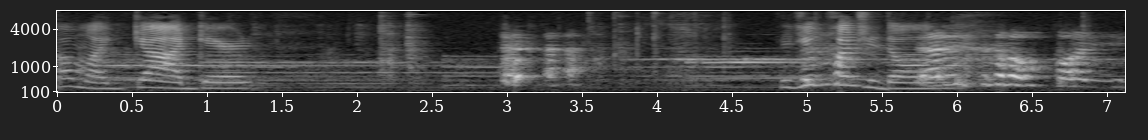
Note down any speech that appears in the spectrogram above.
Oh my God, Garrett. Did you punch a dog? that is so funny.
